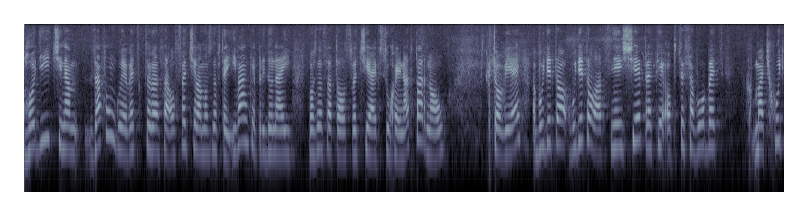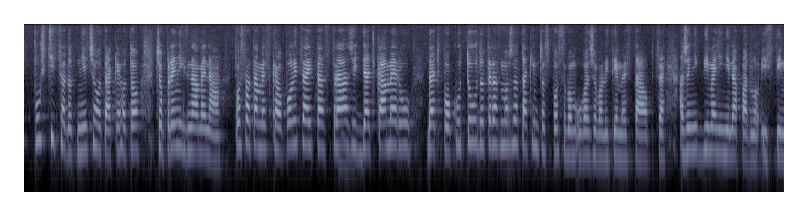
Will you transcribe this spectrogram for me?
hodí, či nám zafunguje vec, ktorá sa osvedčila možno v tej Ivánke pri Dunaji, možno sa to osvedčí aj v Suchej nad Parnou, kto vie. Bude to, bude to lacnejšie pre tie obce sa vôbec mať chuť pustiť sa do niečoho takéhoto, čo pre nich znamená poslať tam mestského policajta, strážiť, dať kameru, dať pokutu. Doteraz možno takýmto spôsobom uvažovali tie mestá a obce a že nikdy im ani nenapadlo ísť tým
